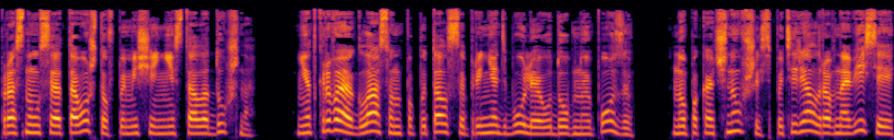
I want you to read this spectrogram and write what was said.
Проснулся от того, что в помещении стало душно. Не открывая глаз, он попытался принять более удобную позу, но, покачнувшись, потерял равновесие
